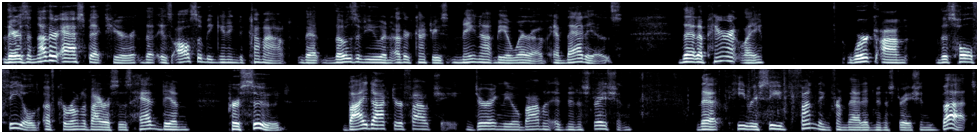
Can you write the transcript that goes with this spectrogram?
there's another aspect here that is also beginning to come out that those of you in other countries may not be aware of, and that is that apparently work on this whole field of coronaviruses had been pursued by Dr. Fauci during the Obama administration, that he received funding from that administration, but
